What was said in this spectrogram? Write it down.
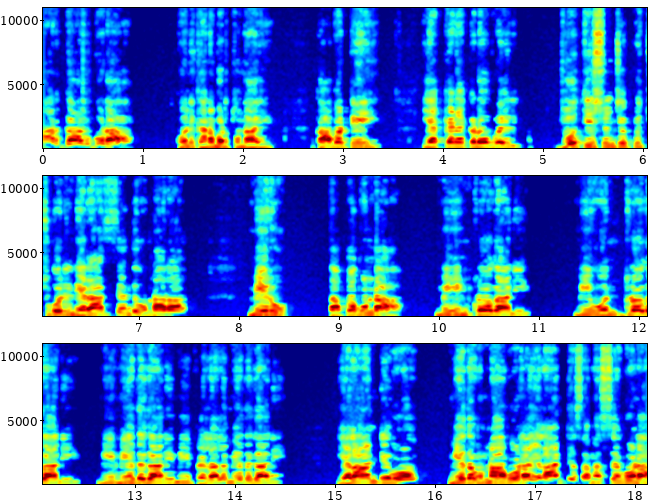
మార్గాలు కూడా కొన్ని కనబడుతున్నాయి. కాబట్టి ఎక్కడెక్కడో పోయి జ్యోతిష్యం చెప్పించుకొని నిరాశ చెంది ఉన్నారా? మీరు తప్పకుండా మీ ఇంట్లో కానీ మీ ఒంట్లో కానీ మీ మీద కానీ మీ పిల్లల మీద కానీ ఎలాంటి మీద ఉన్నా కూడా ఎలాంటి సమస్య కూడా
